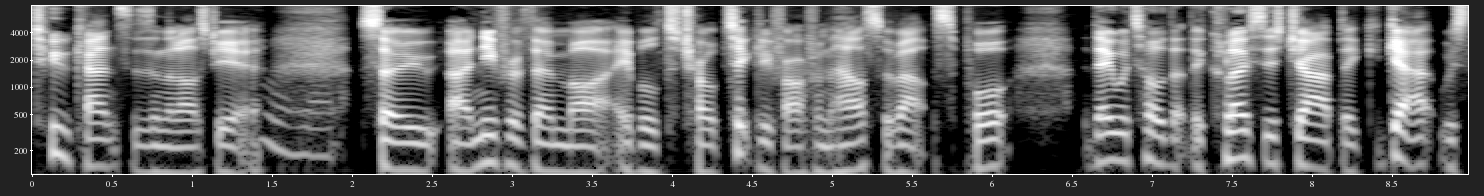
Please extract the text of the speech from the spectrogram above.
two cancers in the last year. Oh, yeah. So uh, neither of them are able to travel particularly far from the house without support. They were told that the closest jab they could get was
